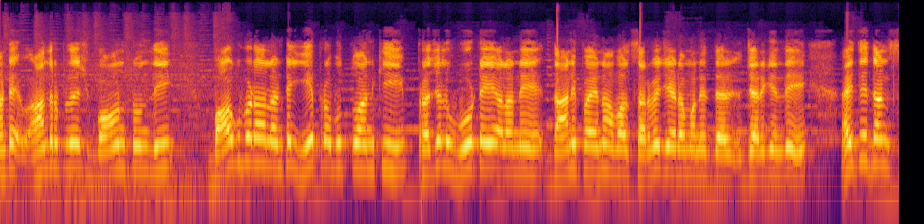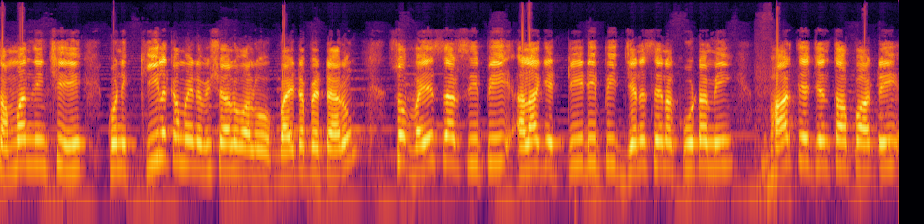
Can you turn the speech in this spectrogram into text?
అంటే ఆంధ్రప్రదేశ్ బాగుంటుంది బాగుపడాలంటే ఏ ప్రభుత్వానికి ప్రజలు ఓటేయాలనే దానిపైన వాళ్ళు సర్వే చేయడం అనేది జ- జరిగింది. అయితే దానికి సంబంధించి కొన్ని కీలకమైన విషయాలు వాళ్ళు బయట పెట్టారు. సో వైఎస్ఆర్సీపీ అలాగే టీడీపీ జనసేన కూటమి భారతీయ జనతా పార్టీ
